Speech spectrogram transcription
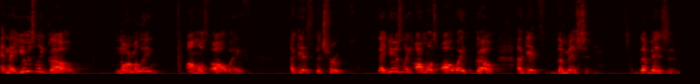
And they usually go, normally, almost always, against the truth. They usually almost always go against the mission, the vision.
